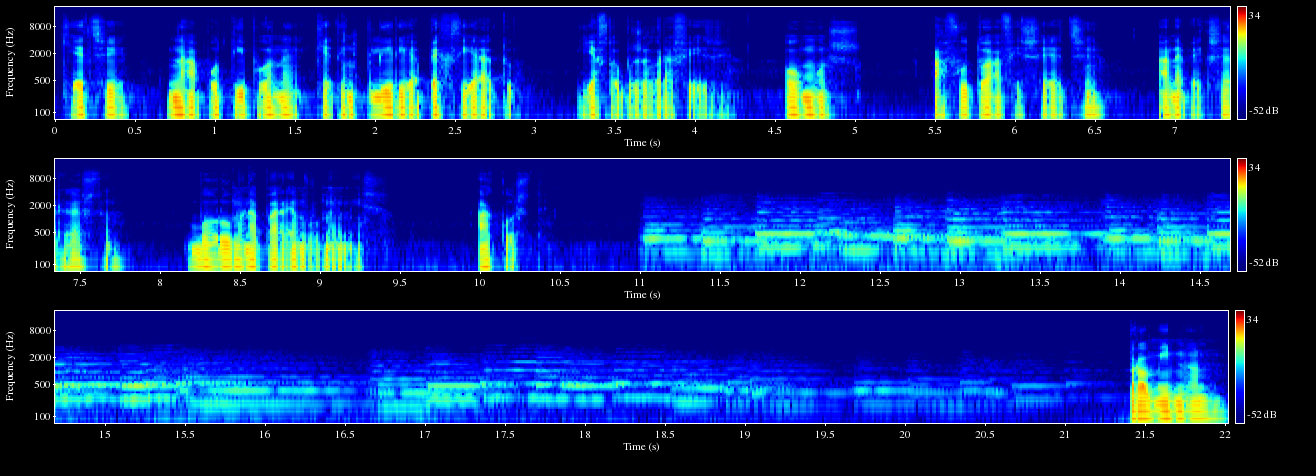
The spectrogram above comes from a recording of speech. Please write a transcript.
και έτσι να αποτύπωνε και την πλήρη απεχθειά του για αυτό που ζωγραφίζει. Όμως, αφού το άφησε έτσι, ανεπεξέργαστο, μπορούμε να παρέμβουμε εμείς. Ακούστε. Προμήνων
